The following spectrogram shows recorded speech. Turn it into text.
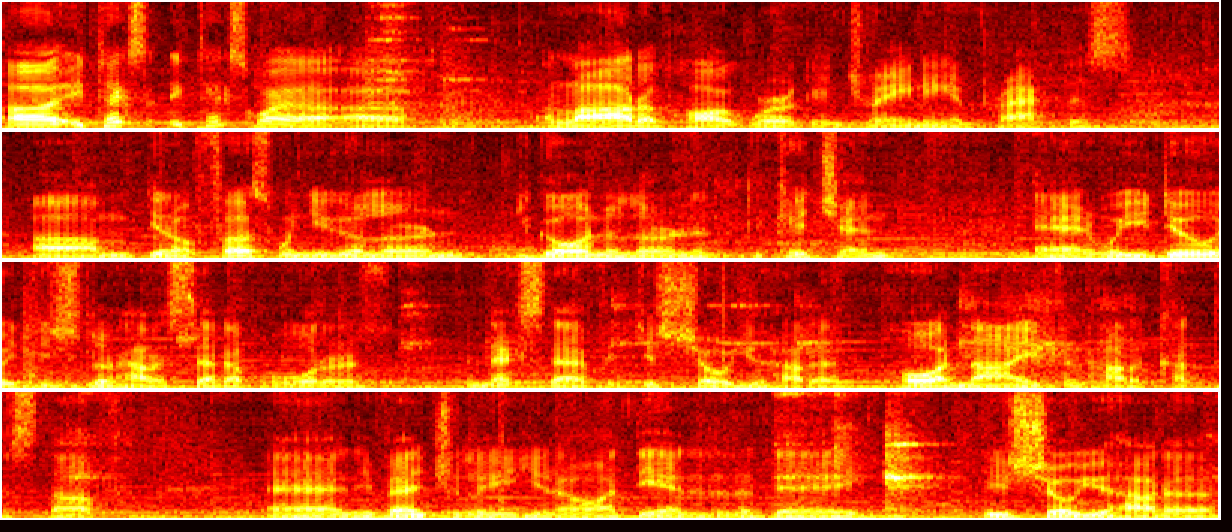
Uh, it takes it takes quite a, a, a lot of hard work and training and practice. Um, you know, first when you go learn, you go in to learn the, kitchen, and what you do is you just learn how to set up orders. The next step is just show you how to hold a knife and how to cut the stuff, and eventually, you know, at the end of the day, they just show you how to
